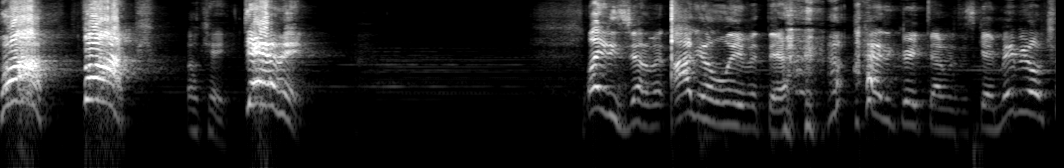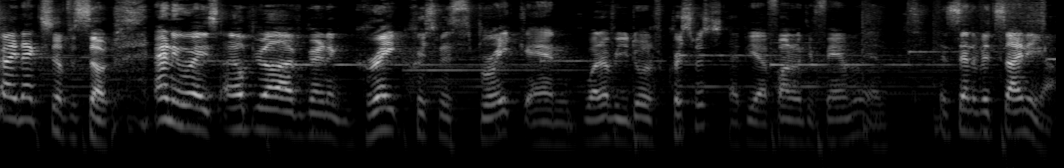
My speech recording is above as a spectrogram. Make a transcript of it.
Ah! Fuck! Okay, damn it! Ladies and gentlemen, I'm gonna leave it there. I had a great time with this game. Maybe I'll try next episode. Anyways, I hope you all have a great Christmas break and whatever you're doing for Christmas. Hope you have fun with your family and instead of it signing out.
